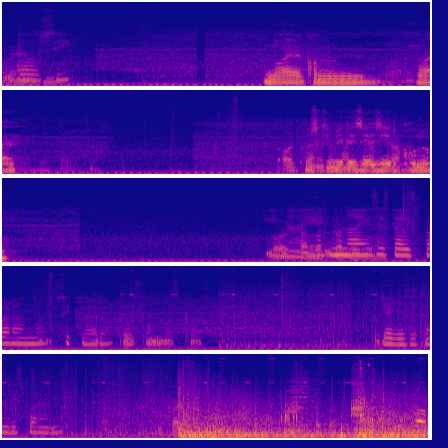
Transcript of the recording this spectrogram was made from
12. Nueve con... Pues que mire ese círculo. Y nadie, las casas, nadie ¿no? se está disparando. Sí, claro, todos están en las casas. Ya, ya se están disparando. Cae aquí en esta casa.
